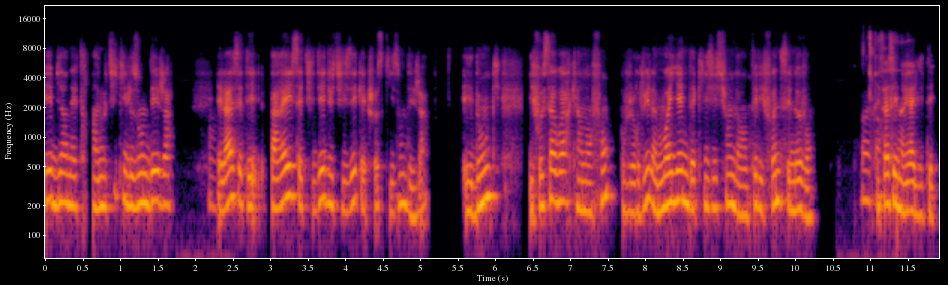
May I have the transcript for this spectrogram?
et bien-être, un outil qu'ils ont déjà. Et là, c'était pareil, cette idée d'utiliser quelque chose qu'ils ont déjà. Et donc, il faut savoir qu'un enfant, aujourd'hui, la moyenne d'acquisition d'un téléphone, c'est 9 ans. Et ça, c'est une réalité.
